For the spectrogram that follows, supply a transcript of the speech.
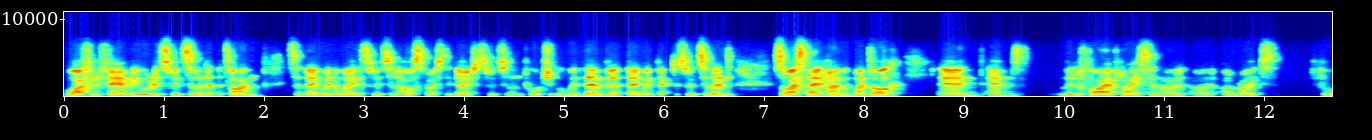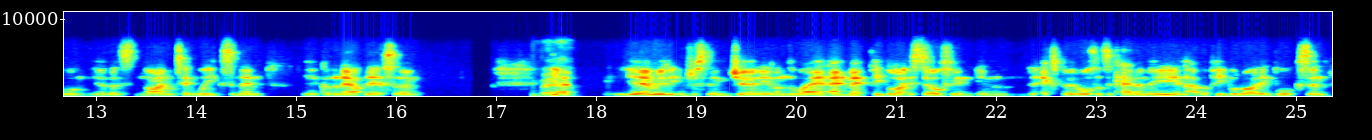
wife and family were in Switzerland at the time, so they went away to Switzerland. I was supposed to go to Switzerland and Portugal with them, but they went back to Switzerland. So I stayed home with my dog and and lit a fireplace, and I, I, I wrote for you know those nine or ten weeks, and then you know, got it out there. So well, yeah yeah, really interesting journey along the way, and, and, met people like yourself in in the Expert Authors Academy and other people writing books and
